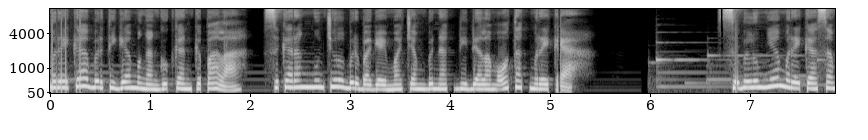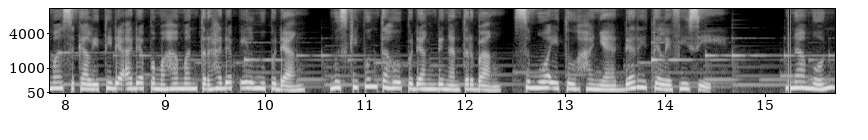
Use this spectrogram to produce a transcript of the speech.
Mereka bertiga menganggukkan kepala, sekarang muncul berbagai macam benak di dalam otak mereka. Sebelumnya mereka sama sekali tidak ada pemahaman terhadap ilmu pedang, Meskipun tahu pedang dengan terbang, semua itu hanya dari televisi. Namun,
